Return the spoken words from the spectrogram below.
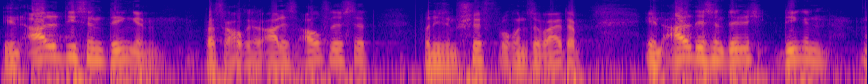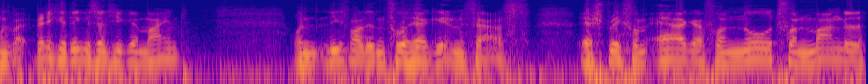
in all diesen Dingen, was auch alles auflistet, von diesem Schiffbruch und so weiter, in all diesen Dingen, und welche Dinge sind hier gemeint? Und lies mal den vorhergehenden Vers. Er spricht vom Ärger, von Not, von Mangel,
